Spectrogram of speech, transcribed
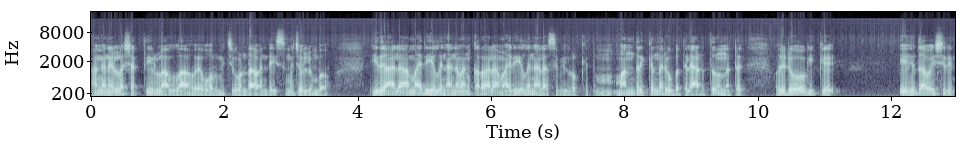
അങ്ങനെയുള്ള ശക്തിയുള്ള അള്ളാഹുവെ ഓർമ്മിച്ചുകൊണ്ട് അവന്റെ ഇസ്മ ചൊല്ലുമ്പോൾ ഇത് അല മരിയലിന് അനമൻ കറ അല മരീലിൻ അല സിവിൽ റൊക്കിത്ത് മന്ത്രിക്കുന്ന രൂപത്തിൽ അടുത്ത് നിന്നിട്ട് ഒരു രോഗിക്ക് എഹിദ വൈശ്വര്യൻ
